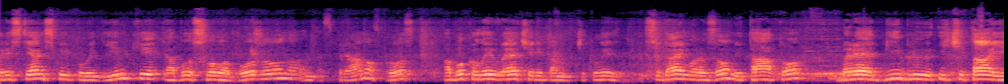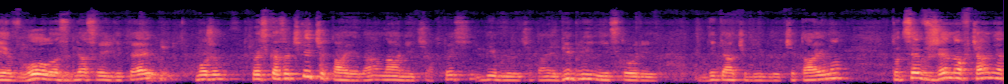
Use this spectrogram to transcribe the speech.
християнської поведінки або Слова Божого прямо впрост, або коли ввечері там, чи коли сідаємо разом і тато бере Біблію і читає вголос для своїх дітей. Може, хтось казочки читає да, на ніч, а хтось Біблію читає, біблійні історії, дитячу Біблію читаємо то це вже навчання.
